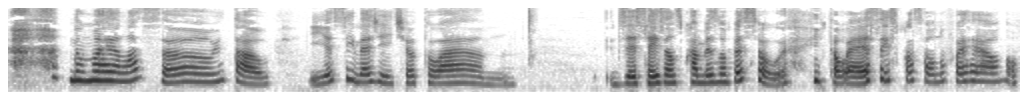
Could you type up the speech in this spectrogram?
numa relação e tal. E assim, né, gente, eu tô há 16 anos com a mesma pessoa. Então essa expansão não foi real, não.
